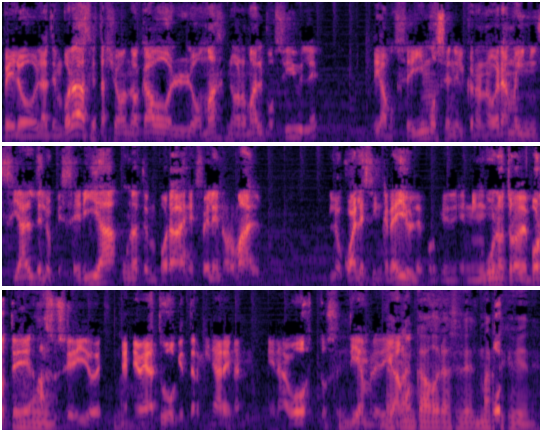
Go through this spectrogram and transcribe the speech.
pero la temporada se está llevando a cabo lo más normal posible digamos, seguimos en el cronograma inicial de lo que sería una temporada NFL normal. lo cual es increíble, porque en ningún otro deporte ha sucedido. La No. NBA tuvo que terminar en, en agosto, Sí. septiembre, digamos. Arranca ahora el martes Oh. que viene.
